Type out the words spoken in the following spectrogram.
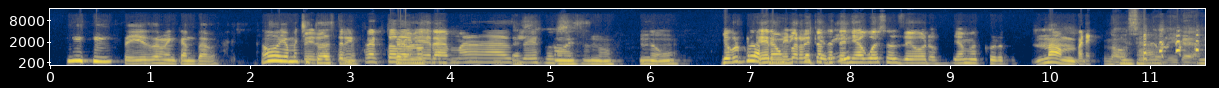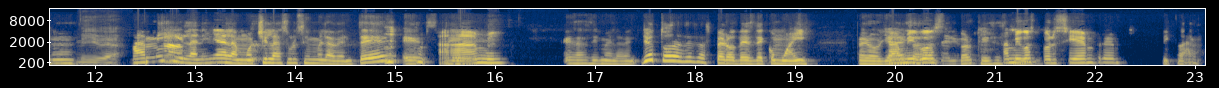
sí, eso me encantaba. No, yo me eché Pero todas Trick. Track Pero todavía no era más lejos. No, esos no. No. Yo creo que la Era un perrito que tenía huesos de oro, ya me acuerdo. No, hombre. No, sí, no, ni idea, No. ni idea. A mí Ah. la niña de la mochila azul sí me la aventé. Este, Ah, mi. Esa sí me la aventé. Yo todas esas, pero desde como ahí. Pero ya amigos, anterior que dices amigos como- por siempre. Sí, claro.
